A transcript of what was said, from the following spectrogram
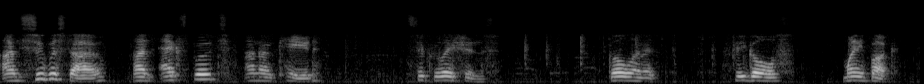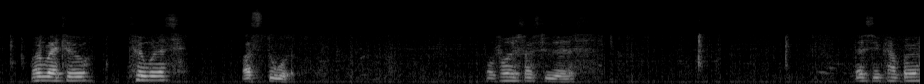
On Superstar, on Expert, on Arcade. Circulations. Goal limit. Three goals. Money puck. One by two. Two minutes. Let's do it. First let's do this. This you Kuemper.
